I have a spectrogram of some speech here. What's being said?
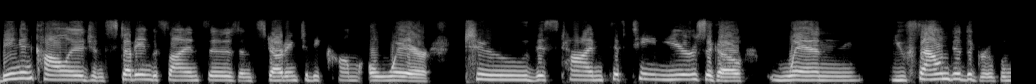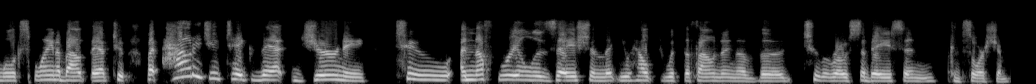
being in college and studying the sciences and starting to become aware to this time 15 years ago when you founded the group, and we'll explain about that too. But how did you take that journey to enough realization that you helped with the founding of the Tularosa Basin Consortium?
